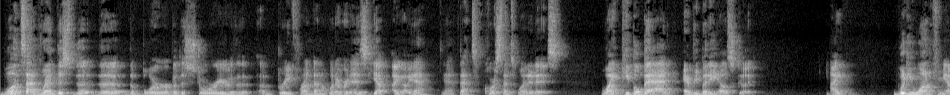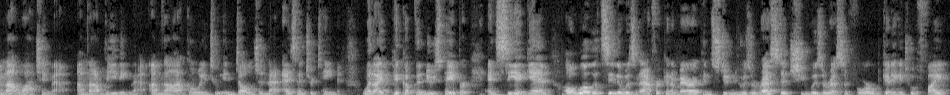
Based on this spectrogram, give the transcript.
Once I've read this, the the the blurb of the story or the a brief rundown of whatever it is, yep, I go, yeah, yeah, that's of course that's what it is. White people bad, everybody else good. I what do you want from me? I'm not watching that. I'm not reading that. I'm not going to indulge in that as entertainment. When I pick up the newspaper and see again, oh, well, let's see, there was an African American student who was arrested. She was arrested for getting into a fight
